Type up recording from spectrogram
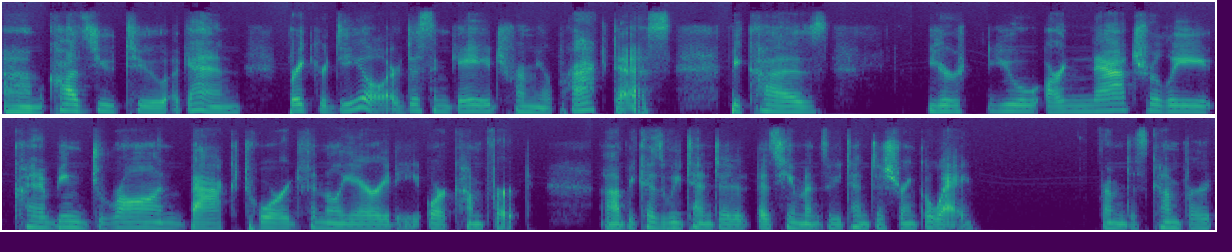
um, cause you to again break your deal or disengage from your practice because you're you are naturally kind of being drawn back toward familiarity or comfort uh, because we tend to, as humans, we tend to shrink away from discomfort.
